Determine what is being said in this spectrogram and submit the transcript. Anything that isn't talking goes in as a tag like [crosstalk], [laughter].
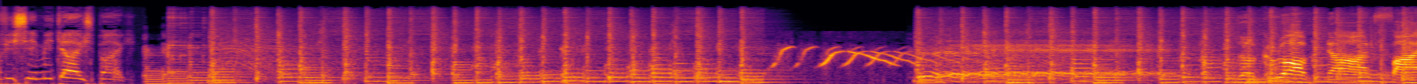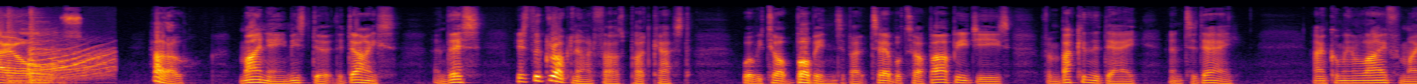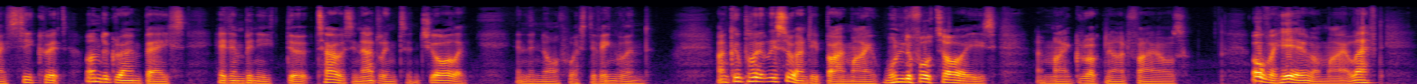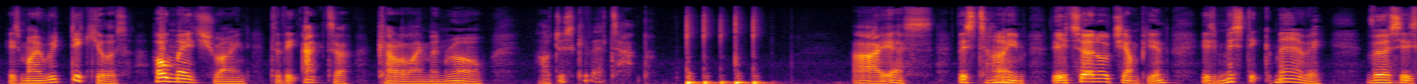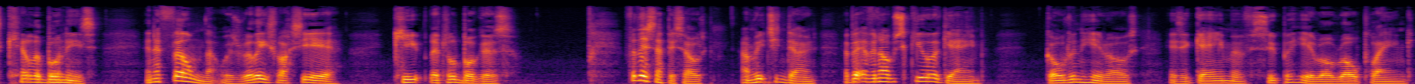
Have you seen me dice bag? The Grognard Files. Hello, my name is Dirk the Dice, and this is the Grognard Files podcast, where we talk bobbins about tabletop RPGs from back in the day and today. I'm coming live from my secret underground base hidden beneath Dirk Towers in Adlington, Chorley, in the northwest of England. I'm completely surrounded by my wonderful toys and my Grognard files. Over here on my left is my ridiculous homemade shrine to the actor Caroline Munro. I'll just give it a tap. Ah, yes, this time the eternal champion is Mystic Mary versus Killer Bunnies in a film that was released last year. Cute little buggers. For this episode, I'm reaching down a bit of an obscure game. Golden Heroes is a game of superhero role playing.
